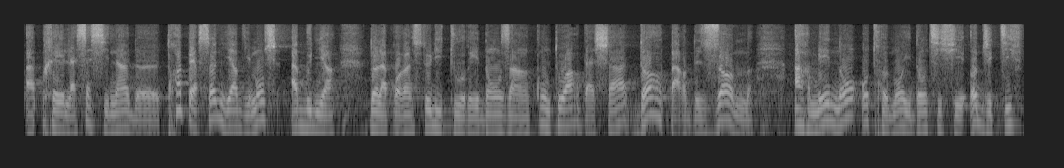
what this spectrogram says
après l'assassinat de trois personnes hier dimanche à Bounia, dans la province de Litouri, dans un comptoir d'achat d'or par des hommes armés non autrement identifiés. Objectif,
